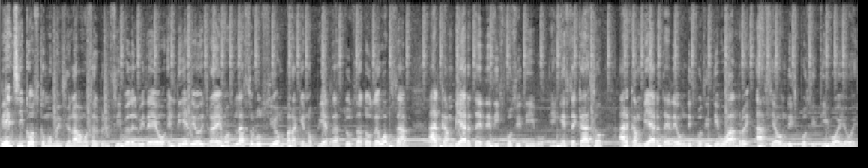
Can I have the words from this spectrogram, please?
Bien chicos, como mencionábamos al principio del video, el día de hoy traemos la solución para que no pierdas tus datos de WhatsApp al cambiarte de dispositivo. En este caso, al cambiarte de un dispositivo Android hacia un dispositivo iOS.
